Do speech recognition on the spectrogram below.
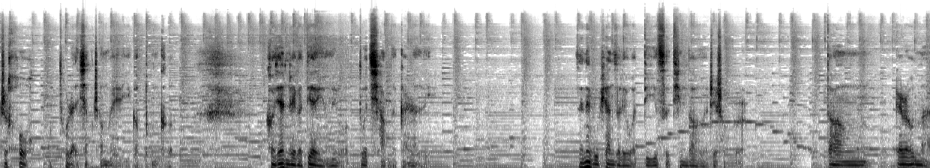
之后，我突然想成为一个朋克。可见这个电影有多强的感染力。在那部片子里，我第一次听到了这首歌。当 Gary Oldman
